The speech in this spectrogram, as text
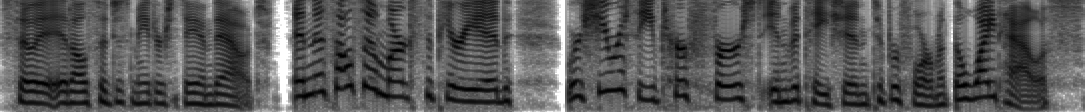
So it also just made her stand out. And this also marks the period where she received her first invitation to perform at the White House.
